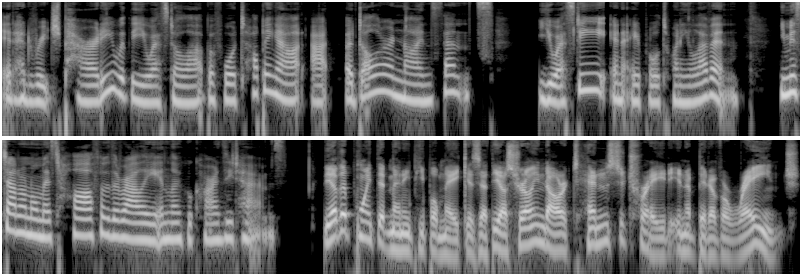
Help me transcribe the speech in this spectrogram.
it had reached parity with the US dollar before topping out at $1.09 USD in April 2011. You missed out on almost half of the rally in local currency terms. The other point that many people make is that the Australian dollar tends to trade in a bit of a range.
